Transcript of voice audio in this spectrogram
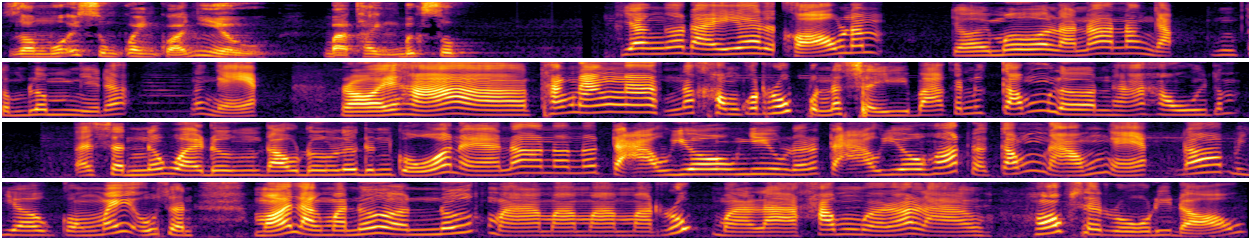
do muỗi xung quanh quá nhiều. Bà Thanh bức xúc. Dân ở đây khổ lắm, trời mưa là nó nó ngập tùm lum vậy đó, nó nghẹt. Rồi hả tháng nắng nó không có rút mà nó xì ba cái nước cống lên hả hôi lắm tại sình nó ngoài đường đầu đường lê định của nè nó nó nó trào vô nhiêu là nó trào vô hết rồi cống nào cũng nghẹt. Đó bây giờ còn mấy ủ sình mỗi lần mà nước nước mà mà mà mà rút mà là không rồi đó là hốt xe rùa đi đổ.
